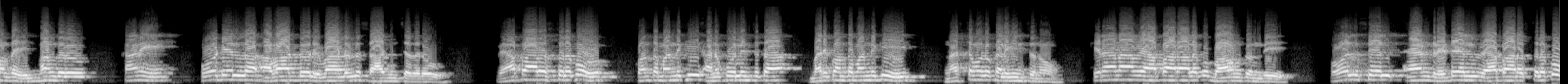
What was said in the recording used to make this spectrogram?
కొంత ఇబ్బందులు కానీ పోటీల్లో అవార్డు రివార్డులు సాధించదరు. వ్యాపారస్తులకు కొంతమందికి అనుకూలించుట మరికొంతమందికి నష్టములు కలిగించును. కిరాణా వ్యాపారాలకు బాగుంటుంది. హోల్సేల్ అండ్ రిటైల్ వ్యాపారస్తులకు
